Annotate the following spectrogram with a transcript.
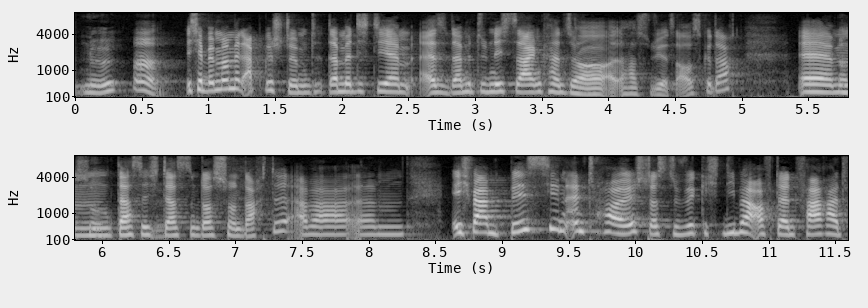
Nö. Ah, ich habe immer mit abgestimmt, damit ich dir, also damit du nicht sagen kannst, ja, hast du dir jetzt ausgedacht, ähm, so. dass ich das und das schon dachte. Aber ähm, ich war ein bisschen enttäuscht, dass du wirklich lieber auf dein Fahrrad,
